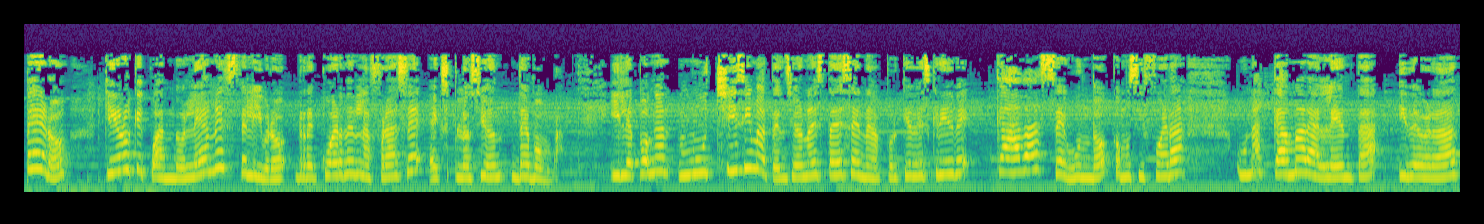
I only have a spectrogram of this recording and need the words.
pero quiero que cuando lean este libro recuerden la frase explosión de bomba y le pongan muchísima atención a esta escena porque describe cada segundo como si fuera una cámara lenta y de verdad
